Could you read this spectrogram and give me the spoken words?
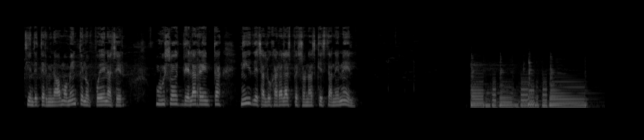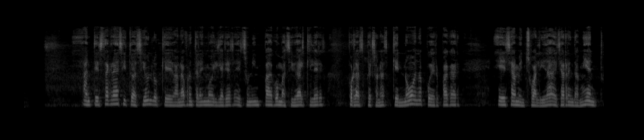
si en determinado momento no pueden hacer uso de la renta ni desalojar a las personas que están en él. Ante esta grave situación, lo que van a afrontar las inmobiliarias es un impago masivo de alquileres por las personas que no van a poder pagar esa mensualidad, ese arrendamiento.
